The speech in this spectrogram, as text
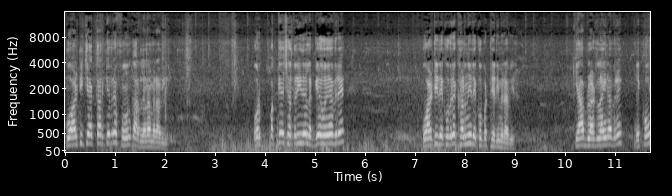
ਕੁਆਲਿਟੀ ਚੈੱਕ ਕਰਕੇ ਵੀਰੇ ਫੋਨ ਕਰ ਲੈਣਾ ਮੇਰਾ ਵੀਰ। ਔਰ ਪੱਕੇ ਛਤਰੀ ਦੇ ਲੱਗੇ ਹੋਏ ਆ ਵੀਰੇ। ਕੁਆਲਿਟੀ ਦੇਖੋ ਵੀਰੇ ਖੜਨੀ ਦੇਖੋ ਪੱਠੇ ਦੀ ਮੇਰਾ ਵੀਰ। ਕਿਆ ਬਲੱਡ ਲਾਈਨ ਆ ਵੀਰੇ, ਦੇਖੋ।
